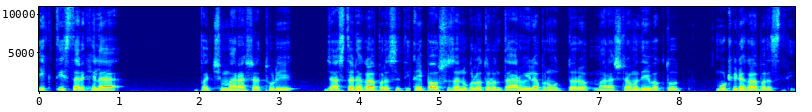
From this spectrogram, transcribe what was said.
एकतीस तारखेला पश्चिम महाराष्ट्रात थोडी जास्त ढगाळ परिस्थिती आणि पावसाचं अनुकूल वातावरण तयार होईल आपण उत्तर महाराष्ट्रामध्ये बघतो मोठी ढगाळ परिस्थिती.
